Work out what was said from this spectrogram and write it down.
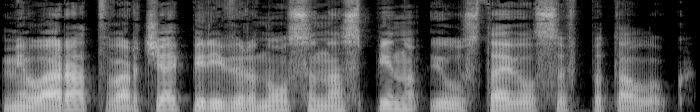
Милорад, ворча, перевернулся на спину и уставился в потолок.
